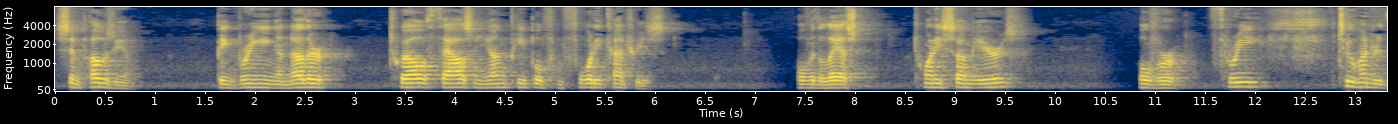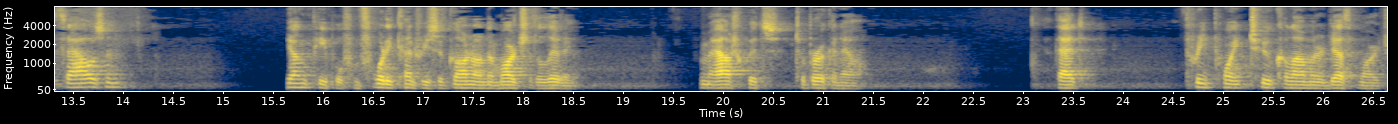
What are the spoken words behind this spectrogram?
symposium, being bringing another 12,000 young people from 40 countries over the last 20 some years, over three, 200,000 young people from 40 countries have gone on the March of the Living, from Auschwitz to Birkenau. That 3.2 kilometer death march.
